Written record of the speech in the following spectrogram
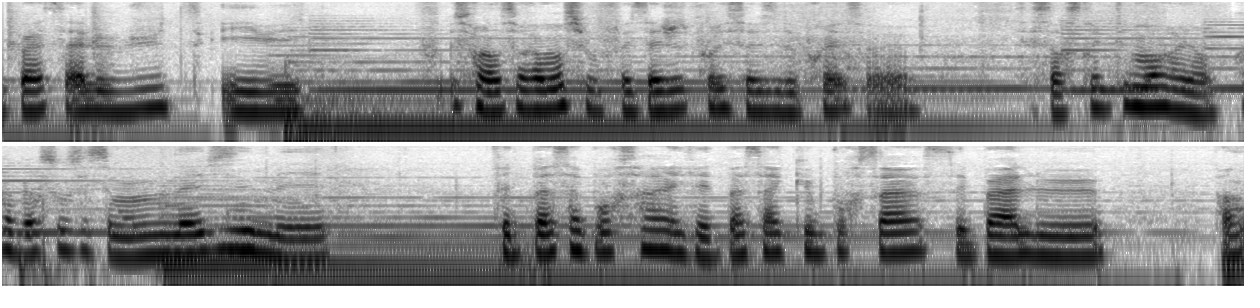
Pas ça le but et enfin, c'est vraiment si vous faites ça juste pour les services de presse, euh, ça sert strictement à rien. Après, perso, ça c'est mon avis, mais faites pas ça pour ça et faites pas ça que pour ça. C'est pas le Enfin,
